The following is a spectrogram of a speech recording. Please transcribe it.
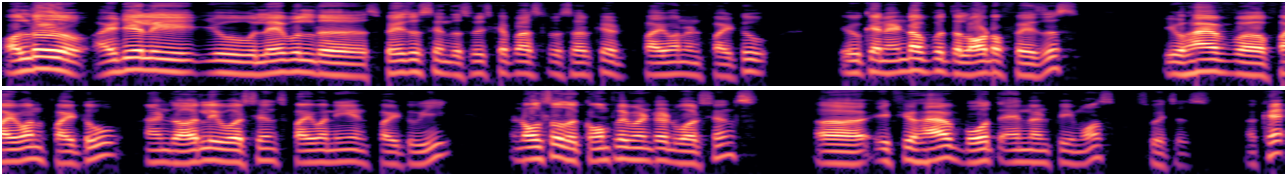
although ideally you label the phases in the switch capacitor circuit phi 1 and phi 2, you can end up with a lot of phases. You have uh, phi 1, phi 2 and the early versions phi 1e and phi 2e and also the complemented versions uh, if you have both N and PMOS switches. Okay.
